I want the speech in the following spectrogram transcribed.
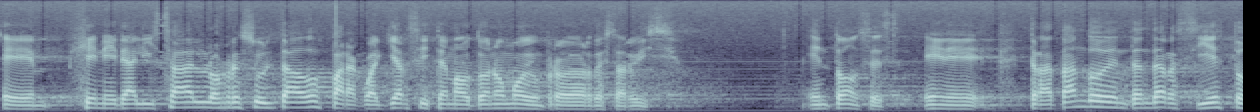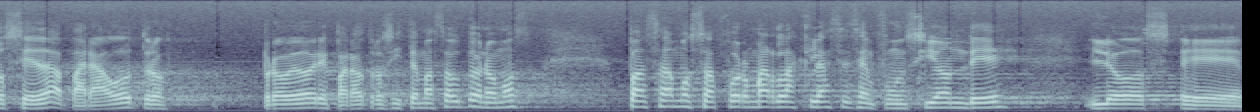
eh, generalizar los resultados para cualquier sistema autónomo de un proveedor de servicio. Entonces, eh, tratando de entender si esto se da para otros proveedores, para otros sistemas autónomos, pasamos a formar las clases en función de los, eh,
